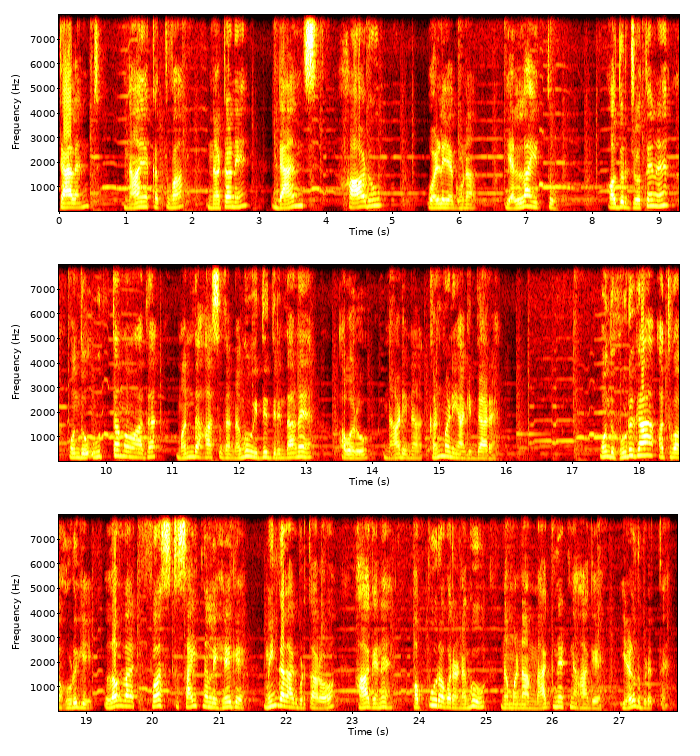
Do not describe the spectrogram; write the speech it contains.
ಟ್ಯಾಲೆಂಟ್, ನಾಯಕತ್ವ, ನಟನೆ, ಡ್ಯಾನ್ಸ್, ಹಾಡು, ಒಳ್ಳೆಯ ಗುಣ ಎಲ್ಲ ಇತ್ತು. ಅದ್ರ ಜೊತೆನೆ ಒಂದು ಉತ್ತಮವಾದ ಮಂದಹಾಸದ ನಗು ಇದ್ದಿದ್ದರಿಂದಾನೇ ಅವರು ನಾಡಿನ ಕಣ್ಮಣಿಯಾಗಿದ್ದಾರೆ. ಒಂದು ಹುಡುಗ ಅಥವಾ ಹುಡುಗಿ ಲವ್ ಆಟ್ ಫಸ್ಟ್ ಸೈಟ್ನಲ್ಲಿ ಹೇಗೆ ಮಿಂಗಲ್ ಆಗಿಬಿಡ್ತಾರೋ ಹಾಗೇನೆ ಅಪ್ಪೂರವರ ನಗು ನಮ್ಮನ್ನು ಮ್ಯಾಗ್ನೆಟ್ನ ಹಾಗೆ ಎಳೆದು ಬಿಡುತ್ತೆ.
